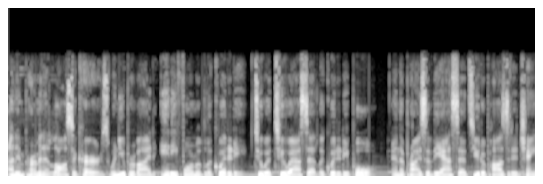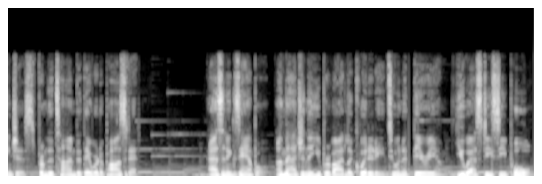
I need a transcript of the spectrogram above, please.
An impermanent loss occurs when you provide any form of liquidity to a two-asset liquidity pool and the price of the assets you deposited changes from the time that they were deposited. As an example, imagine that you provide liquidity to an Ethereum USDC pool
